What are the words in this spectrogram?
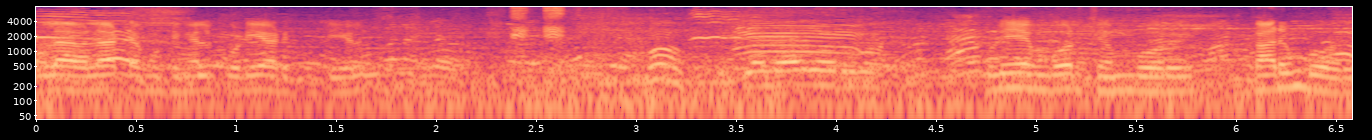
எல்லா விளையாட்டு குட்டிகள் கொடியாடு குட்டிகள் புளியம்போர் செம்போர் கரும்போர்.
